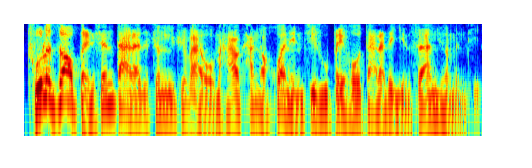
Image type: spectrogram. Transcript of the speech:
除了 Zo 本身带来的争议之外，我们还要看到换脸技术背后带来的隐私安全问题。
